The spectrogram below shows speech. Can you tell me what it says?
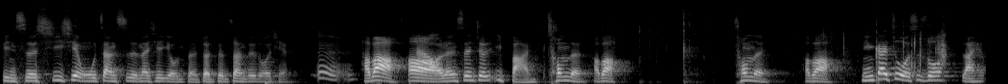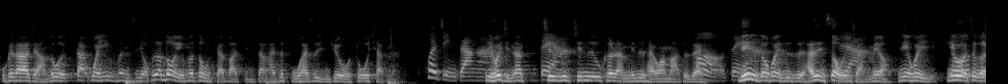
秉持西线无战事的那些勇者赚赚赚最多钱。嗯。好不好？哦，人生就是一把冲的，好不好？冲了，好不好？你该做的是说，来，我跟大家讲，如果大万一分之一，我不知道豆有没有这种想法，紧张还是不，还是你觉得我多想的？会紧张啊，也会紧张，就是今日乌克兰，明日台湾嘛，对不对？嗯，对。连你都会是不是？还是你受影响？没有，你也会，你有这个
